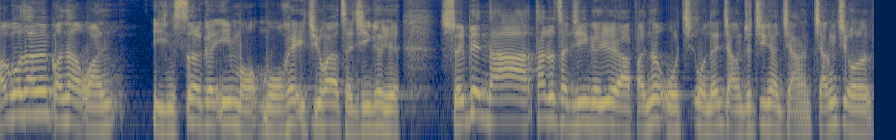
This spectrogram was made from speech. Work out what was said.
黄国昌跟馆长玩影射跟阴谋抹黑，一句话要澄清一个月，随便他，他就澄清一个月啊。反正我我能讲就尽量讲，讲久了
